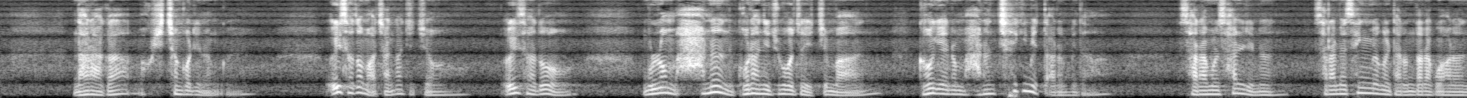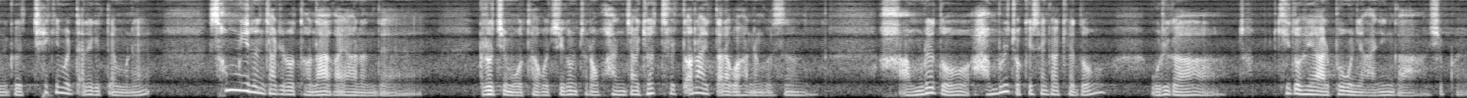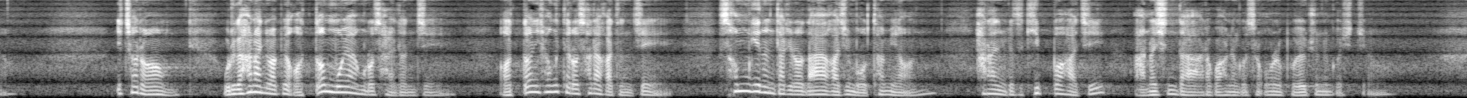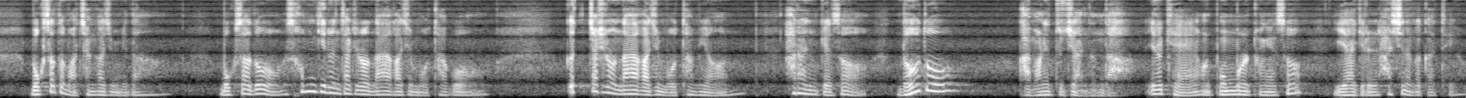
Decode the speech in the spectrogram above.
나라가 막 휘청거리는 거예요. 의사도 마찬가지죠. 의사도 물론 많은 고난이 주어져 있지만 거기에는 많은 책임이 따릅니다. 사람을 살리는 사람의 생명을 다룬다라고 하는 그 책임을 따르기 때문에 섬기는 자리로 더 나아가야 하는데 그렇지 못하고 지금처럼 환자 곁을 떠나 있다라고 하는 것은 아무래도 아무리 좋게 생각해도 우리가 기도해야 할 부분이 아닌가 싶어요. 이처럼 우리가 하나님 앞에 어떤 모양으로 살든지 어떤 형태로 살아가든지 섬기는 자리로 나아가지 못하면 하나님께서 기뻐하지 않으신다라고 하는 것을 오늘 보여주는 것이죠. 목사도 마찬가지입니다. 목사도 섬기는 자리로 나아가지 못하고 끝자리로 나아가지 못하면 하나님께서 너도 가만히 두지 않는다. 이렇게 오늘 본문을 통해서 이야기를 하시는 것 같아요.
